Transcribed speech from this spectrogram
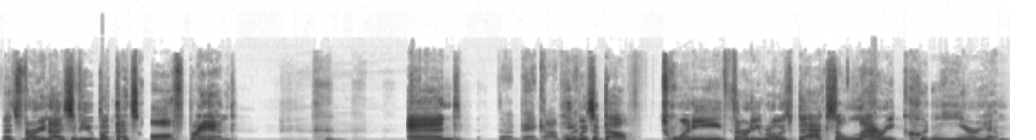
that's very nice of you, but that's off-brand. And The bad he was about 20, 30 rows back, so Larry couldn't hear him.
